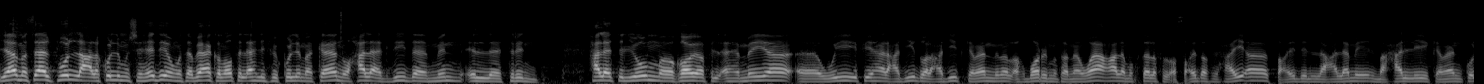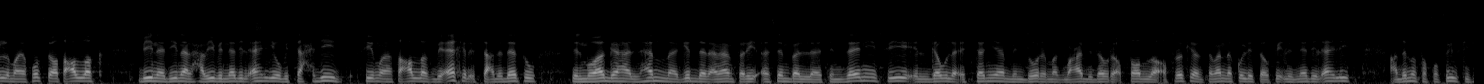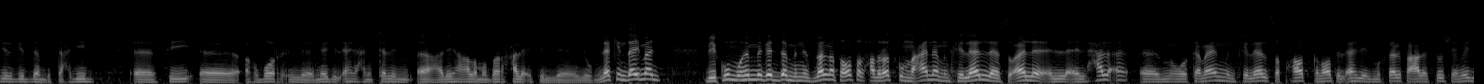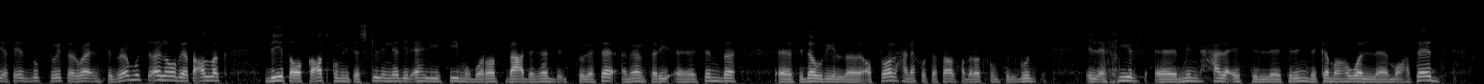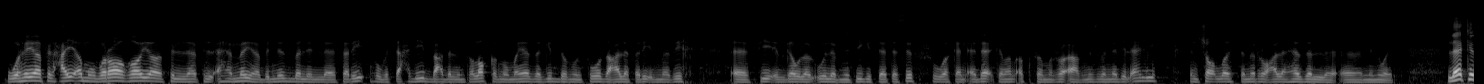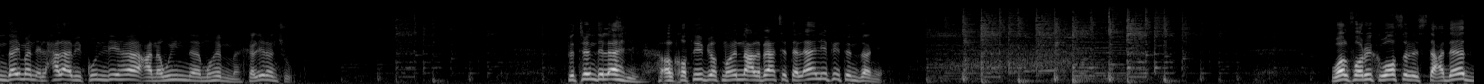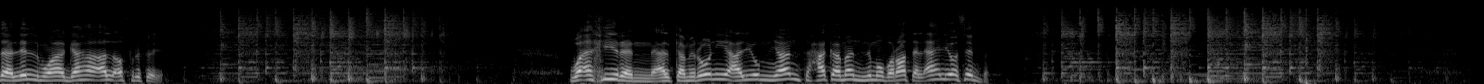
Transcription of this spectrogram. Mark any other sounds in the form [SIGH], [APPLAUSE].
يا مساء الفل على كل مشاهدي ومتابعي قناة الأهلي في كل مكان وحلقة جديدة من الترند. حلقة اليوم غاية في الأهمية آه، وفيها العديد والعديد كمان من الأخبار المتنوعة على مختلف الأصعدة في الحقيقة. الصعيد العالمي المحلي كمان كل ما يخص ويتعلق بنادينا الحبيب النادي الأهلي وبالتحديد فيما يتعلق بآخر استعداداته للمواجهة الهامة جدا أمام فريق سيمبا التنزاني في الجولة الثانية من دور المجموعات بدوري أبطال أفريقيا. نتمنى كل التوفيق للنادي الأهلي. عندنا تفاصيل كتير جدا بالتحديد آه، في آه، أخبار النادي الأهلي هنتكلم آه، عليها على مدار حلقة اليوم. لكن دايما بيكون مهم جدا بالنسبة لنا تواصل حضراتكم معانا من خلال سؤال ال- الحلقة وكمان من خلال صفحات قناة الأهلي المختلفة على ال social media فيسبوك تويتر وإنستجرام. والسؤال هو بيتعلق بتوقعاتكم لتشكيل النادي الأهلي في مباراة بعد غد الثلاثاء أمام فريق آه، سيمبا آه، في دوري الأبطال. هناخد تفاعل حضراتكم في الجزء الأخير آه، من حلقة الترند كما هو المعتاد. وهي في الحقيقة مباراة غاية في في الأهمية بالنسبة للفريق وبالتحديد بعد الانطلاقه المميزة جدا والفوز على فريق المريخ آه، في الجولة الأولى بنتيجة 3-0 وكان أداء كمان أكثر من رائع بالنسبة للنادي الأهلي. إن شاء الله يستمروا على هذا المنوال لكن دايما الحلقة بيكون ليها عناوين مهمة. خلينا نشوف. في ترند الأهلي الخطيب يطمئن على بعثة الأهلي في تنزانيا. والفريق واصل الاستعداد للمواجهة الأفريقية. وأخيرا الكاميروني اليوم نيانت حكما لمباراة الأهلي وسيمبا.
